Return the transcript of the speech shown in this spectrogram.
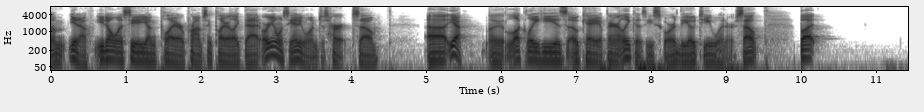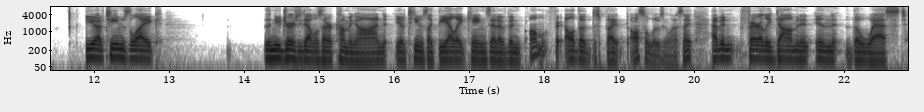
um, you know, you don't want to see a young player, promising player like that, or you don't want to see anyone just hurt. So, uh, yeah, uh, luckily he is okay apparently because he scored the OT winner. So, but you have teams like the New Jersey Devils that are coming on. You have teams like the LA Kings that have been, almost, although despite also losing last night, have been fairly dominant in the West.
